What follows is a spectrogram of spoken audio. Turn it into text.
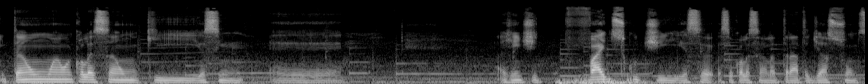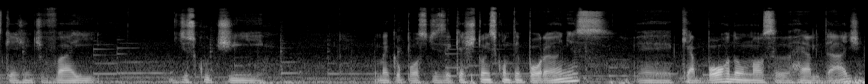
Então é uma coleção que assim é, a gente vai discutir essa, essa coleção. Ela trata de assuntos que a gente vai discutir como é que eu posso dizer, questões contemporâneas é, que abordam nossa realidade.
